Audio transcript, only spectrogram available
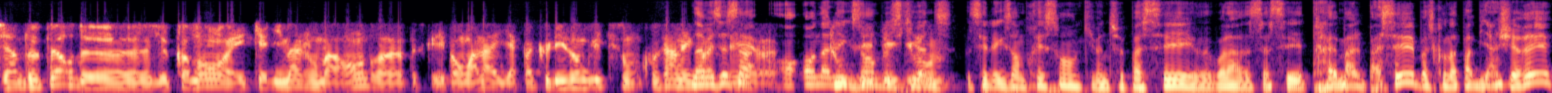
j'ai un peu peur de, de comment et quelle image on va rendre, euh, parce que bon voilà, il n'y a pas que les Anglais qui sont concernés. Non mais c'est ça, euh, on- a l'exemple, c'est l'exemple récent qui vient de se passer, euh, voilà, ça s'est très mal passé parce qu'on n'a pas bien géré.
